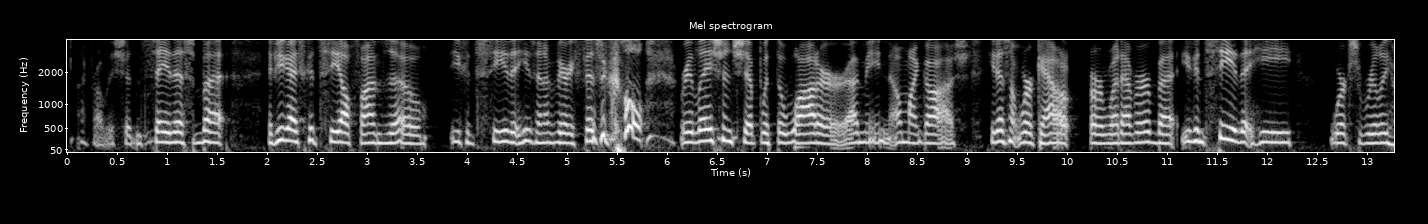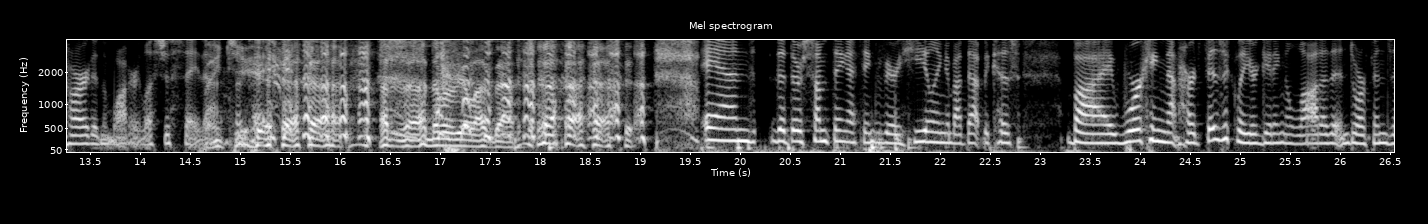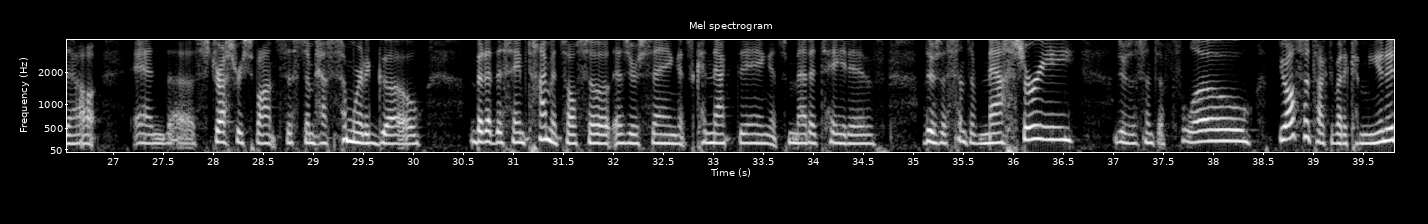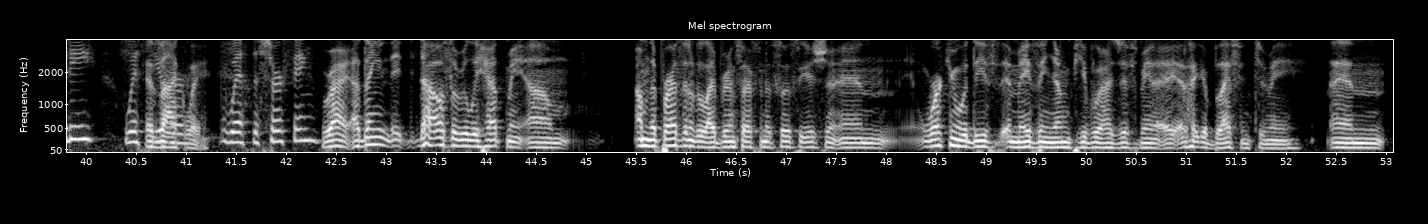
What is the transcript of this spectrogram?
I probably shouldn't say this, but if you guys could see Alphanso, you could see that he's in a very physical relationship with the water. I mean, oh my gosh, he doesn't work out or whatever, but you can see that he works really hard in the water. Let's just say that. Thank you. okay? I, I never realized that. and that there's something I think very healing about that because by working that hard physically, you're getting a lot of the endorphins out and the stress response system has somewhere to go. But at the same time, it's also, as you're saying, it's connecting, it's meditative. There's a sense of mastery. There's a sense of flow. You also talked about a community with your- Exactly. with the surfing. Right. I think it, that also really helped me. Um, I'm the president of the Liberian Surfing Association, and working with these amazing young people has just been a, like a blessing to me. And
